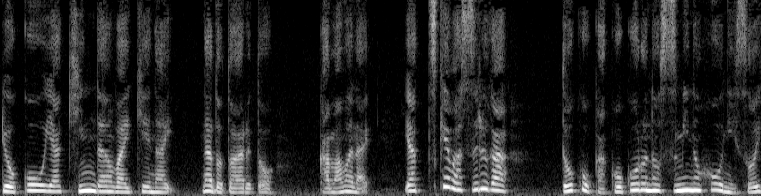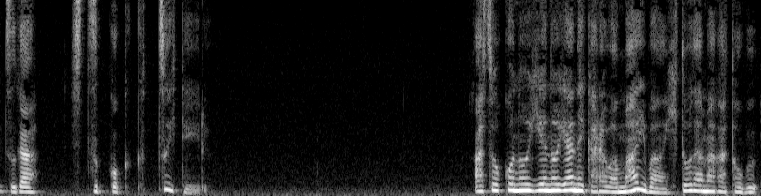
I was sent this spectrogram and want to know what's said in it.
旅行や禁断はいけないなどとあると構わない。やっつけはするがどこか心の隅の方にそいつがしつこくくっついている。あそこの家の屋根からは毎晩人玉が飛ぶ。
